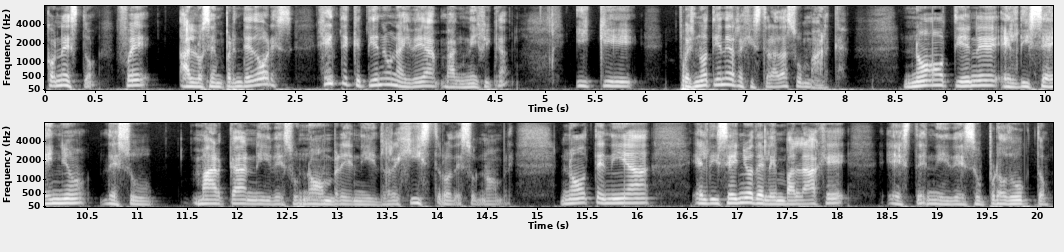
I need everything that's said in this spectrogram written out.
con esto, fue a los emprendedores, gente que tiene una idea magnífica y que pues no tiene registrada su marca, no tiene el diseño de su marca, ni de su nombre, ni el registro de su nombre, no tenía el diseño del embalaje, este, ni de su producto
